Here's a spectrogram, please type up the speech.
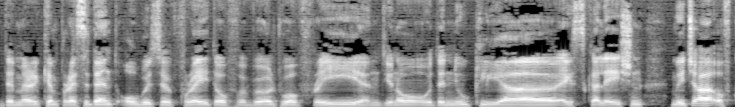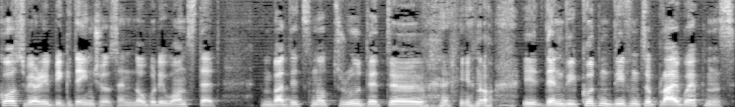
The American president always afraid of World War III and you know the nuclear escalation, which are of course very big dangers, and nobody wants that. But it's not true that uh, you know it, then we couldn't even supply weapons.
